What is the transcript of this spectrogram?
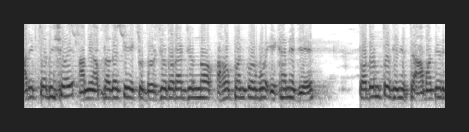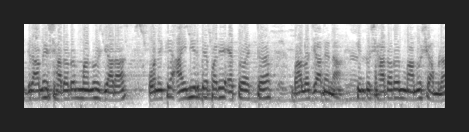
আরেকটা বিষয়, আমি আপনাদেরকে একটু ধৈর্য ধরার জন্য আহ্বান করব এখানে যে, তদন্ত জিনিসটা আমাদের গ্রামের সাধারণ মানুষ যারা, অনেকে আইনের ব্যাপারে এত একটা ভালো জানে না, কিন্তু সাধারণ মানুষ আমরা।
